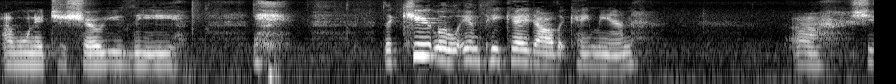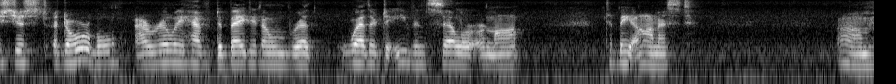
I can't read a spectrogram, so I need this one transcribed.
I wanted to show you the the cute little NPK doll that came in. Uh, she's just adorable. I really have debated on whether to even sell her or not, to be honest. Um,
